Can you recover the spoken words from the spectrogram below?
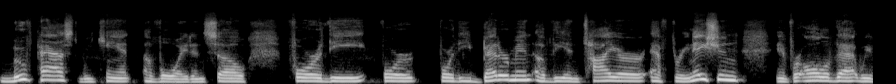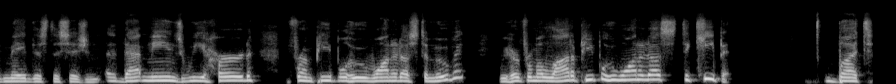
move past, we can't avoid. And so for the for for the betterment of the entire F3 nation and for all of that, we've made this decision. Uh, That means we heard from people who wanted us to move it. We heard from a lot of people who wanted us to keep it. But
